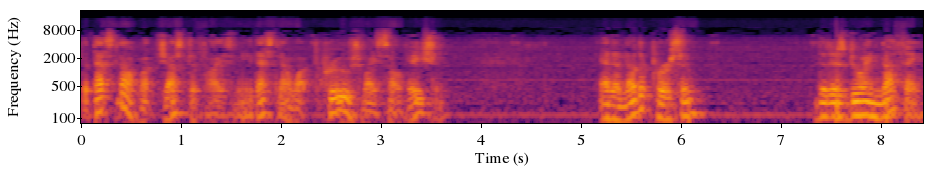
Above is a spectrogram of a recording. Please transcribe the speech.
But that's not what justifies me. That's not what proves my salvation. and another person that is doing nothing.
